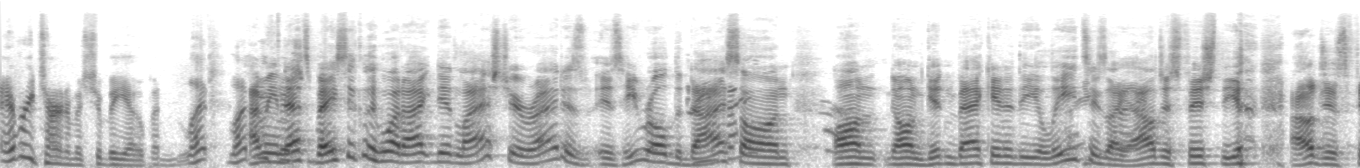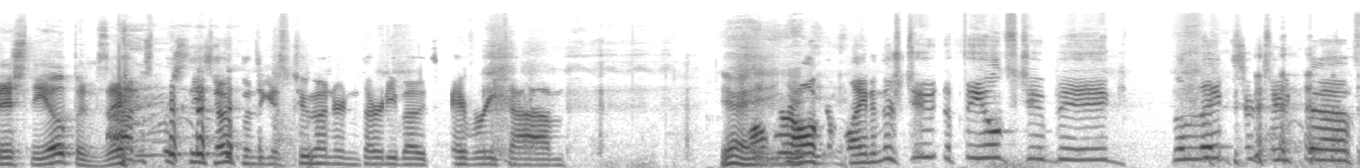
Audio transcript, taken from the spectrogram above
every tournament should be open. Let let. I me mean, fish- that's basically what Ike did last year, right? Is is he rolled the dice on on on getting back into the elites? He's like, I'll just fish the I'll just fish the opens. I'll just fish these opens against 230 boats every time. Yeah, While we're all it- complaining, there's too the field's too big, the lakes are too tough.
